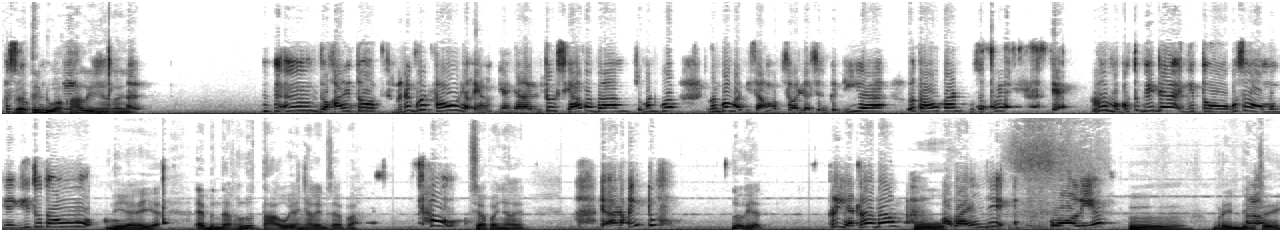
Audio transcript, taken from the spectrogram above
Terus Berarti dua gini, kali nyalanya. "Eh, Mm-mm, dua kali tuh. Sebenarnya gue tahu yang yang, yang nyalain itu siapa bang. Cuman gue cuman gue nggak bisa nggak bisa jelasin ke dia. Lu tahu kan? Maksud gue kayak lu sama gue tuh beda gitu. Gue selalu ngomong kayak gitu tau. Iya iya. Eh bentar, lu tahu yang nyalain siapa? tahu. Siapa yang nyalain? ya anak itu. Lu lihat? Lihat lah bang. Uh. ngapain sih? Gue mau lihat. Uh, merinding Halo? cuy.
